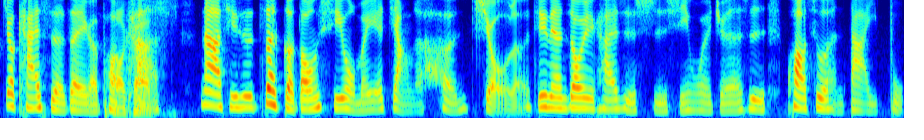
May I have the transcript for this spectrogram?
就开始了这一个 podcast。那其实这个东西我们也讲了很久了，今年终于开始实行，我也觉得是跨出了很大一步。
